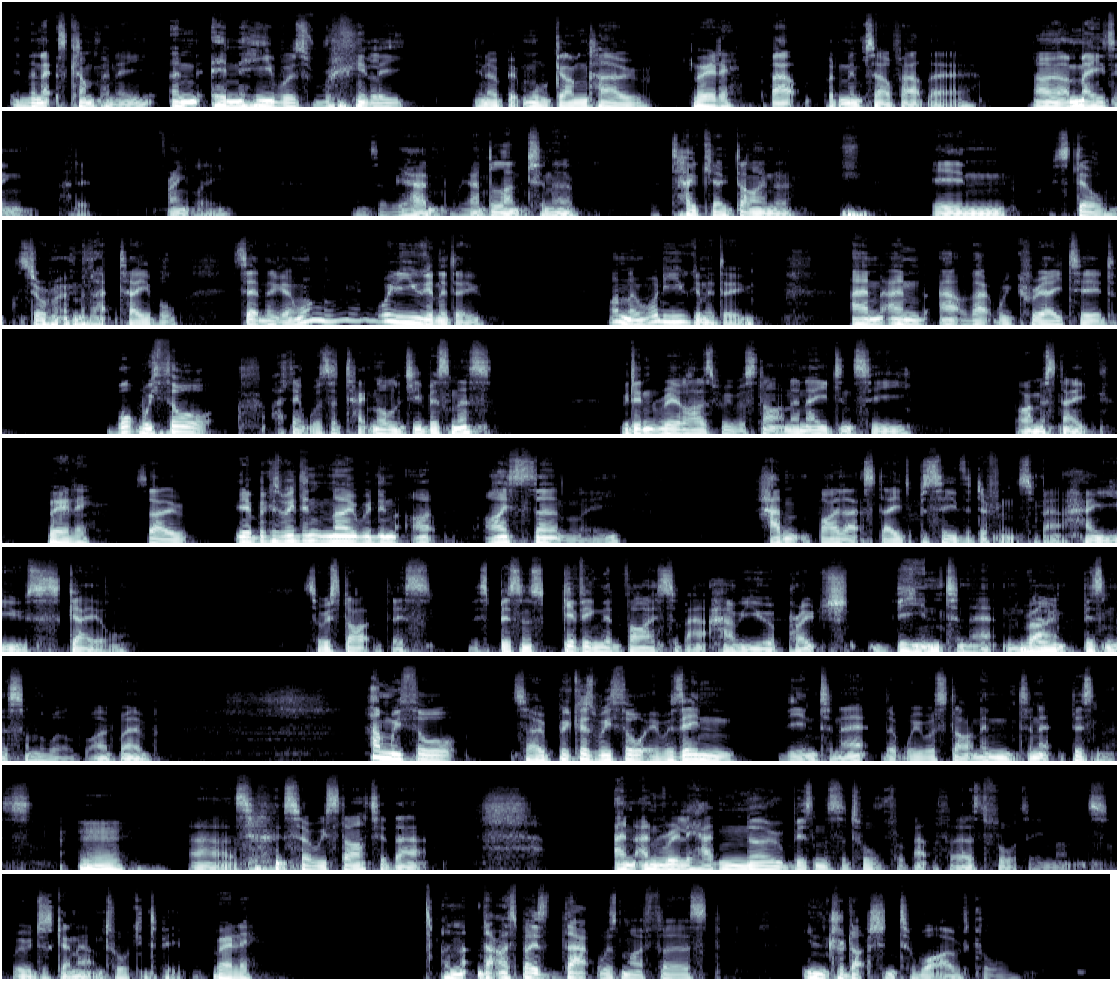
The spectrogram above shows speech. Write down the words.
in the next company, and and he was really, you know, a bit more gung ho Really? about putting himself out there. Uh, amazing at it, frankly. And so we had we had lunch in a, a Tokyo diner in still I still remember that table sitting there going, well, what are you going to do? Well, no, what are you going to do? And and out of that we created what we thought I think was a technology business. We didn't realize we were starting an agency by mistake. Really? So yeah, because we didn't know, we didn't. I, certainly hadn't by that stage perceived the difference about how you scale. So we started this this business giving advice about how you approach the internet and Right. doing business on the World Wide Web. And we thought so because we thought it was in the internet that we were starting an internet business. Mm. Uh, so, so we started that and, and really had no business at all for about the first 14 months. We were just going out and talking to people. Really? And that, I suppose that was my first introduction to what I would call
